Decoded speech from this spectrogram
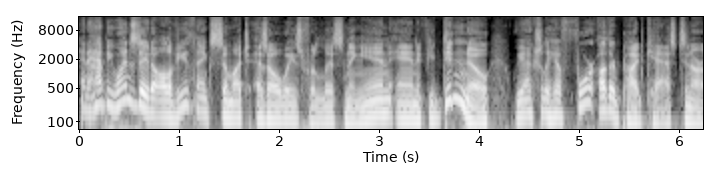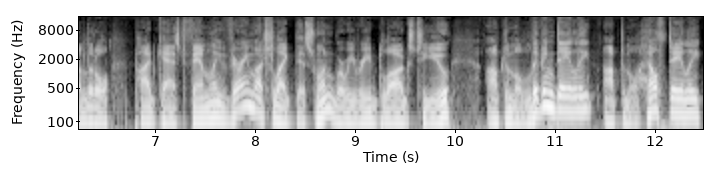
And happy Wednesday to all of you. Thanks so much, as always, for listening in. And if you didn't know, we actually have four other podcasts in our little podcast family, very much like this one, where we read blogs to you Optimal Living Daily, Optimal Health Daily,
